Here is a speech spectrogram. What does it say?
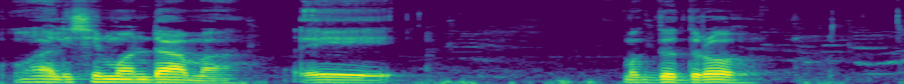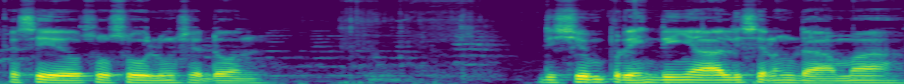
kung aalisin mo ang dama, eh, magdodraw. Kasi oh, susulong siya doon. Di syempre, hindi niya alisin ang dama.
